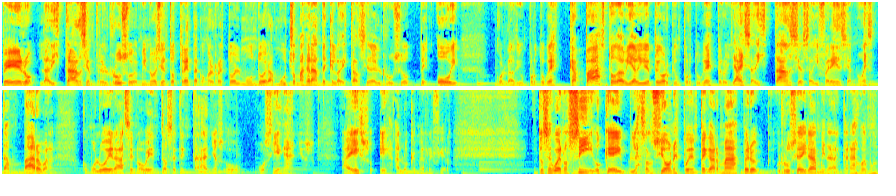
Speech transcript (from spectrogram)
Pero la distancia entre el ruso de 1930 con el resto del mundo era mucho más grande que la distancia del ruso de hoy con la de un portugués. Capaz todavía vive peor que un portugués, pero ya esa distancia, esa diferencia no es tan bárbara como lo era hace 90 o 70 años o, o 100 años. A eso es a lo que me refiero. Entonces, bueno, sí, ok, las sanciones pueden pegar más, pero Rusia dirá, mira, al carajo, hemos,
